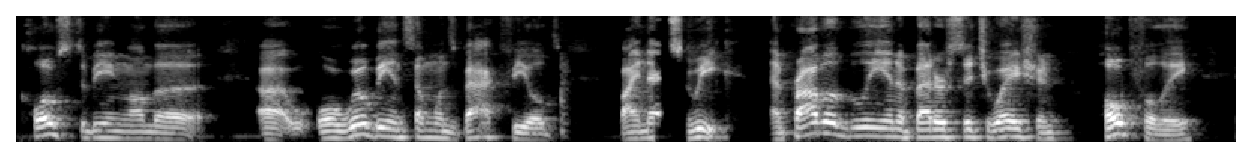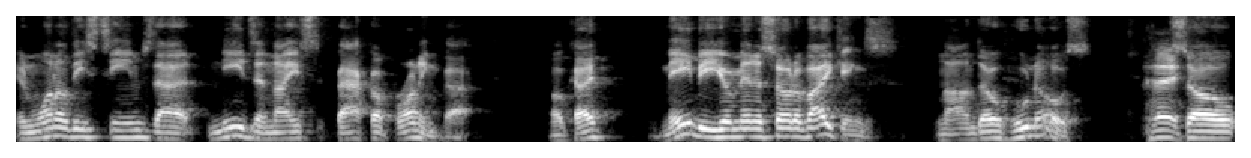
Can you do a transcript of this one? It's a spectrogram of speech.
close to being on the uh, or will be in someone's backfield by next week and probably in a better situation, hopefully, in one of these teams that needs a nice backup running back. Okay. Maybe your Minnesota Vikings, Nando, who knows? Hey, So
